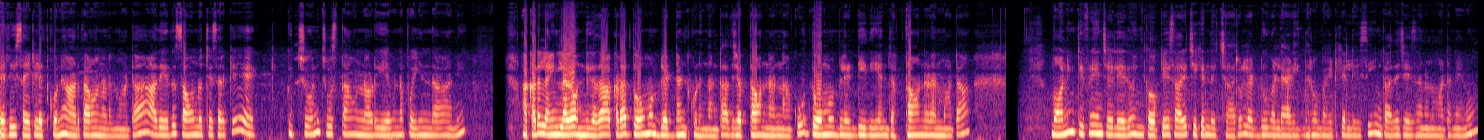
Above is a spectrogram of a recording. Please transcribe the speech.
బెర్రీ సైకిల్ ఎత్తుకొని ఆడుతూ ఉన్నాడు అనమాట అదేదో సౌండ్ వచ్చేసరికి కూర్చొని చూస్తూ ఉన్నాడు. ఏమన్నా పోయిందా అని. అక్కడ లైన్ లాగా ఉంది కదా. అక్కడ దోమ బ్లడ్ అంటుకునిందంట. అది చెప్తా ఉన్నాడు నాకు. దోమ బ్లడ్ ఇది అని చెప్తా ఉన్నాడు అనమాట మార్నింగ్ టిఫిన్ ఏం చేయలేదు. ఇంకా ఒకేసారి చికెన్ తెచ్చారు. లడ్డు వాళ్ళ డాడీ ఇద్దరు బయటికి వెళ్ళేసి ఇంకా అదే చేశాను అనమాట నేను.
